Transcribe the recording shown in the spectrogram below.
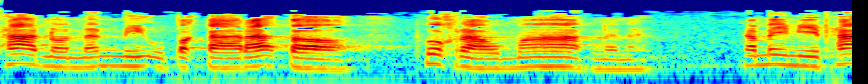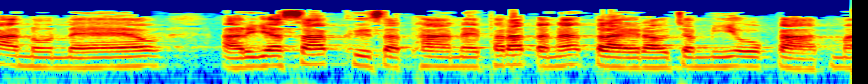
พระอนุนนั้นมีอุปการะต่อพวกเรามากนะนะถ้าไม่มีพระอนุนแล้ว อริยทรัพย์คือศรัทธาในพระรัตนตรัยเราจะมีโอกาสไหม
